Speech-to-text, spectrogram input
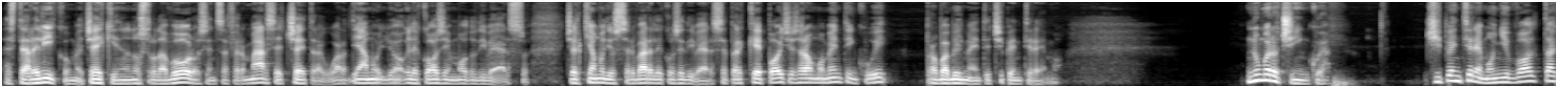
stare lì come ciechi nel nostro lavoro senza fermarsi eccetera. Guardiamo gli, le cose in modo diverso. Cerchiamo di osservare le cose diverse perché poi ci sarà un momento in cui probabilmente ci pentiremo. Numero 5 ci pentiremo ogni volta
